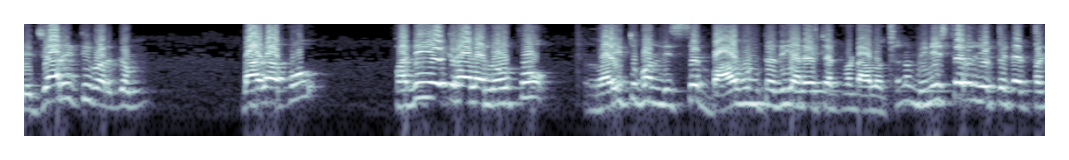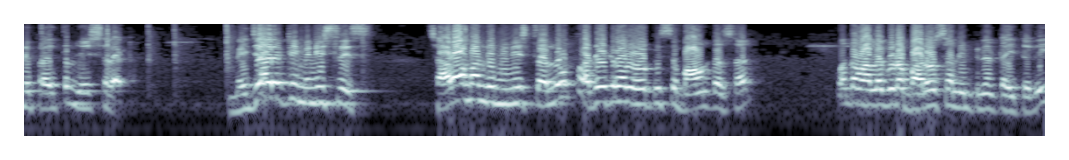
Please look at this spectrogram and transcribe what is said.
మెజారిటీ వర్గం దాదాపు పది ఎకరాల లోపు రైతు బంధు ఇస్తే బాగుంటుంది అనేటటువంటి ఆలోచన మినిస్టర్లు చెప్పేటటువంటి ప్రయత్నం చేశారట మెజారిటీ మినిస్ట్రీస్ చాలా మంది మినిస్టర్లు పది ఎకరాలు లోపు బాగుంటుంది సార్. కొంత వాళ్ళకు కూడా భరోసా నింపినట్టు అవుతుంది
